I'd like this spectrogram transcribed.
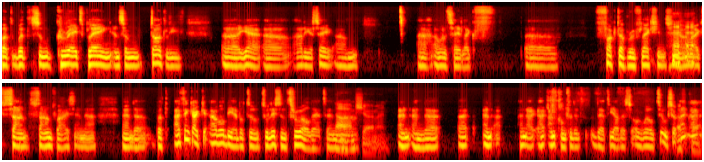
but with some great playing and some totally, uh, yeah, uh, how do you say? Um, uh, I want to say like. Uh, fucked up reflections, you know, like sound sound wise, and uh, and uh, but I think I, I will be able to to listen through all that. And no, I'm uh, sure, man. And and uh, uh and uh, and I, am confident that the others all will too. So I, I,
